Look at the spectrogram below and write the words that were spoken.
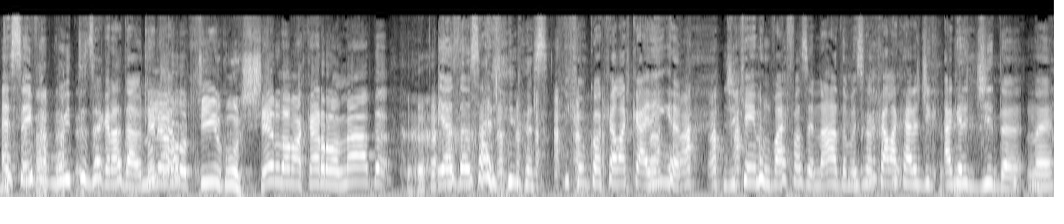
É sempre muito desagradável. Aquele Nunca- arrotinho com o cheiro da macarronada. E as dançarinas ficam com aquela carinha de quem não vai fazer nada, mas com aquela cara de agredida, né?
